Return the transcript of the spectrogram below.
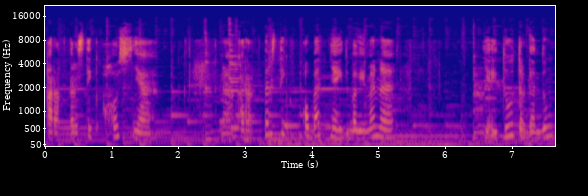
karakteristik hostnya. Nah, karakteristik obatnya itu bagaimana? Yaitu tergantung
